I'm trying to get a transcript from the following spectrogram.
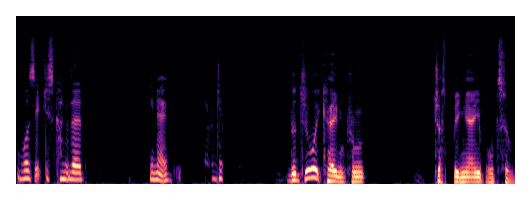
was it just kind of a, you know, the joy came from just being able to,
